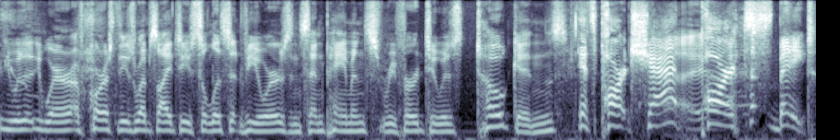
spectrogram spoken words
you- where, of course, these websites you solicit viewers and send payments referred to as tokens. It's part chat, parts. Bait.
